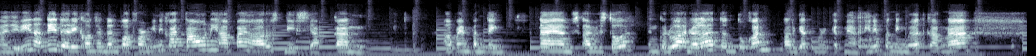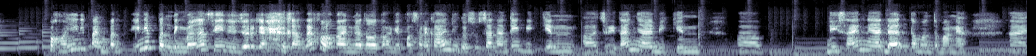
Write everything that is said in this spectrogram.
Nah, jadi nanti dari konsep dan platform ini kalian tahu nih apa yang harus disiapkan. Apa yang penting. Nah, yang habis itu, yang kedua adalah tentukan target marketnya. Ini penting banget karena pokoknya ini penting ini penting banget sih jujur kayak karena kalau kalian nggak tahu target pasarnya kalian juga susah nanti bikin uh, ceritanya bikin uh, desainnya dan teman-temannya nah,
